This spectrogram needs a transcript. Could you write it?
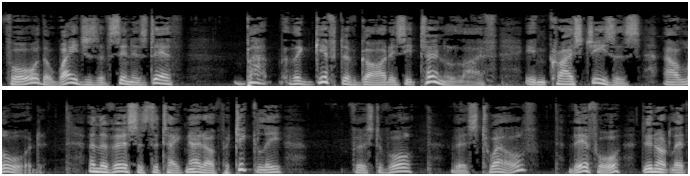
For the wages of sin is death, but the gift of God is eternal life in Christ Jesus our Lord. And the verses to take note of particularly, first of all, verse 12, Therefore do not let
